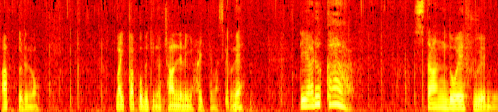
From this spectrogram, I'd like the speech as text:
アップルの My Cup of Tea のチャンネルに入ってますけどね。で、やるか、スタンド FM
